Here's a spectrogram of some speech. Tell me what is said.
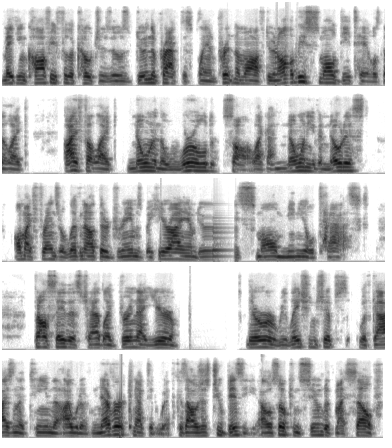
making coffee for the coaches. It was doing the practice plan, printing them off, doing all these small details that like I felt like no one in the world saw. Like I, no one even noticed. All my friends are living out their dreams, but here I am doing these small menial tasks. But I'll say this, Chad, like during that year, there were relationships with guys on the team that I would have never connected with because I was just too busy. I was so consumed with myself.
